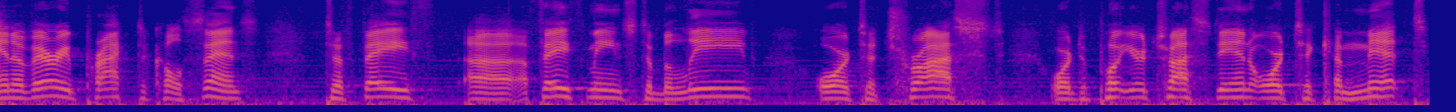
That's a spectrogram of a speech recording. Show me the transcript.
in a very practical sense, to faith, uh, faith means to believe or to trust or to put your trust in or to commit.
